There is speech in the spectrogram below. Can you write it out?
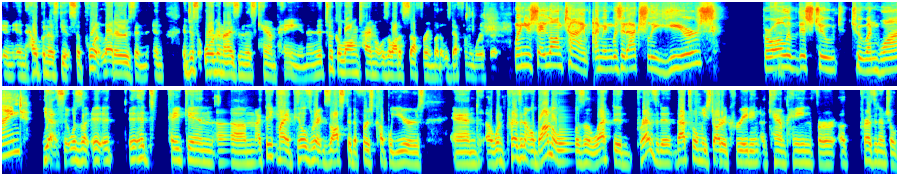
and, and helping us get support letters and, and, and just organizing this campaign. And it took a long time. It was a lot of suffering, but it was definitely worth it. When you say long time, I mean, was it actually years? for all of this to to unwind? Yes, it was. A, it, it had taken. Um, I think my appeals were exhausted the first couple years, And uh, when President Obama was elected president, that's when we started creating a campaign for a presidential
